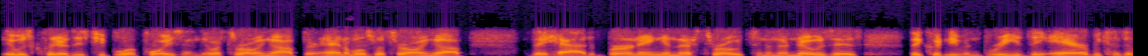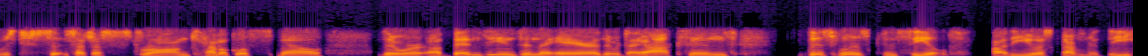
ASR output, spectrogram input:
it was clear these people were poisoned. They were throwing up, their animals mm. were throwing up. They had burning in their throats and in their noses. They couldn't even breathe the air because it was such a strong chemical smell. There were uh, benzenes in the air. There were dioxins. This was concealed by the U.S. government. The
